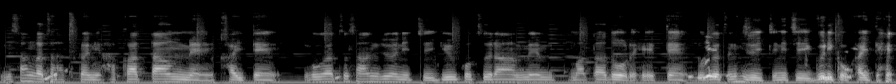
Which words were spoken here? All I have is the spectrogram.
で3月20日に博多麺開店。5月30日牛骨ラーメンマタドール閉店。6月21日グリコ開店。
